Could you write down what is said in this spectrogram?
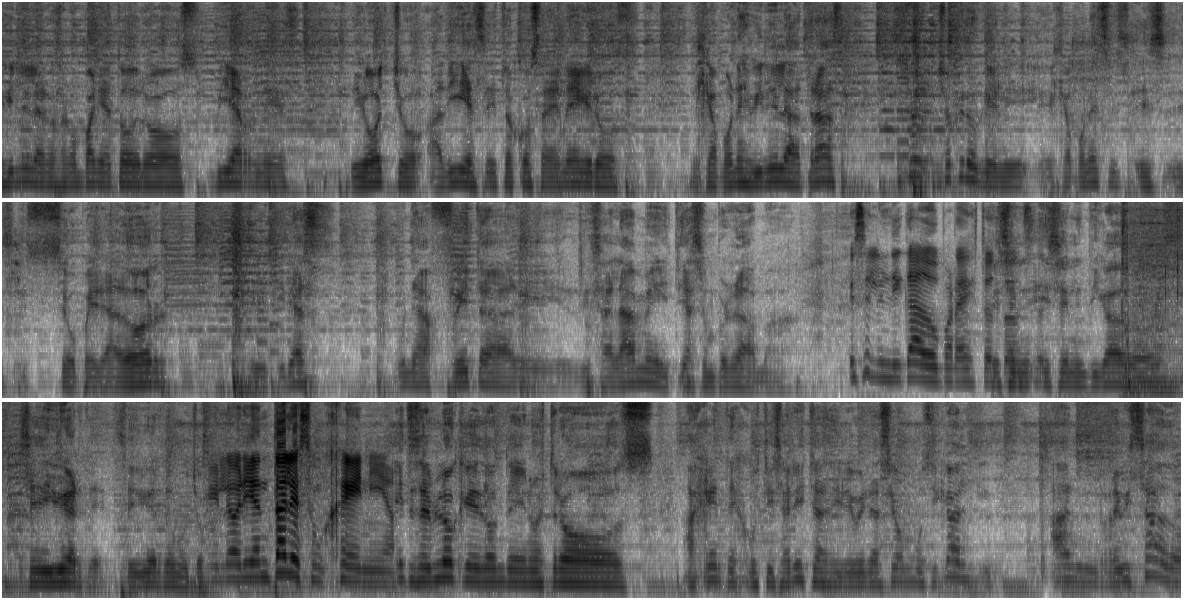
Vilela nos acompaña todos los viernes de 8 a 10. Esto es cosa de negros. El japonés Vilela atrás. Yo, yo creo que el, el japonés es, es- es- es ese operador. que tirás una feta de, de salame y te hace un programa. Es el indicado para esto Es el, entonces. es el indicado. Se divierte, se divierte mucho. El oriental es un genio. Este es el bloque donde nuestros agentes justicialistas de liberación musical han revisado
